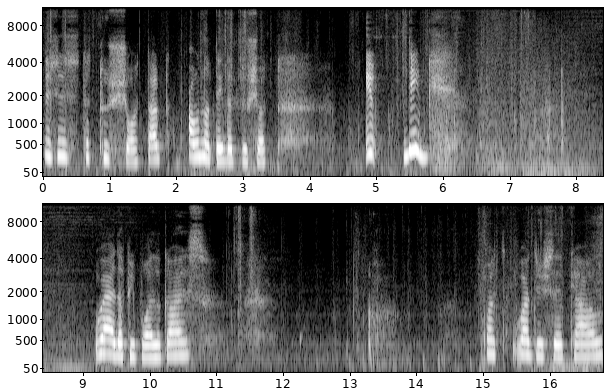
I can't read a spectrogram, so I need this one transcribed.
This is the too short. I, I will not take the too short. If dig where are the people guys? What what do you say, Cal?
